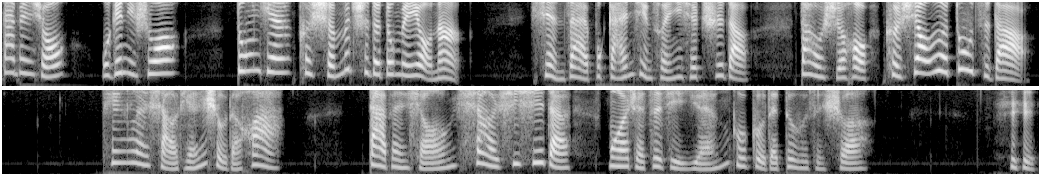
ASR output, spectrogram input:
大笨熊，我跟你说。冬天可什么吃的都没有呢，现在不赶紧存一些吃的，到时候可是要饿肚子的。听了小田鼠的话，大笨熊笑嘻嘻的摸着自己圆鼓鼓的肚子说：“嘿嘿，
